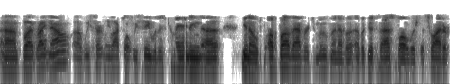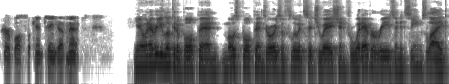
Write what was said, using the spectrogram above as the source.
Uh, but right now, uh, we certainly like what we see with his commanding, uh, you know, above average movement of a, of a good fastball with the slider, curveball, and changeup mix. You know, whenever you look at a bullpen, most bullpens are always a fluid situation. For whatever reason, it seems like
